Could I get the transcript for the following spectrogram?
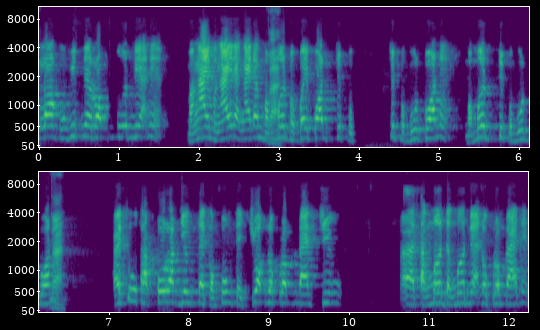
ឆ្លងកូវីដនេះរាប់ម៉ឺននាក់នេះមួយថ្ងៃមួយថ្ងៃតែថ្ងៃហ្នឹង18000ជិតជិត9000នេះ10000ជិត9000ហើយទោះថាពលរដ្ឋយើងដែលកំពុងតែជាប់នៅព្រំដែនជាងទាំងម៉ឺនទាំងម៉ឺនអ្នកនៅព្រំដែននេះ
